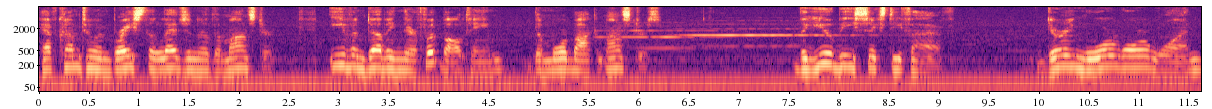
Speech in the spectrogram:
have come to embrace the legend of the monster, even dubbing their football team the Morbach Monsters. The UB 65. During World War I,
